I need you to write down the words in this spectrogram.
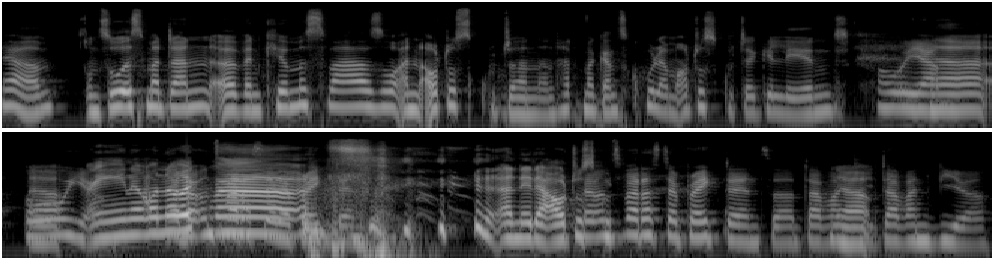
Ja, und so ist man dann, äh, wenn Kirmes war, so an Autoscootern. Dann hat man ganz cool am Autoscooter gelehnt. Oh ja. Ja, Oh ja. Eine Runde Ja, bei uns war das ja der rückwärts. ah, nee, der Bei Autoscooter. uns war das der Breakdancer. Da waren, Ja. die, da waren wir.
